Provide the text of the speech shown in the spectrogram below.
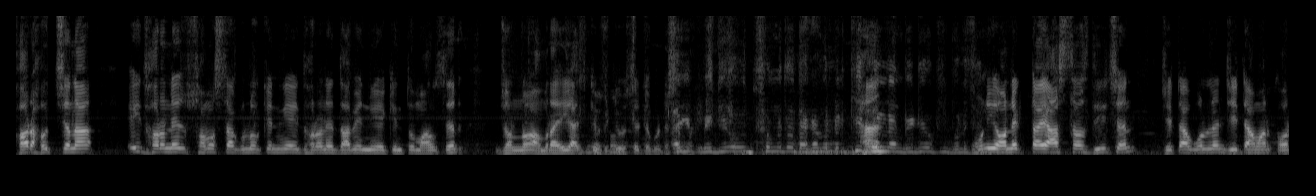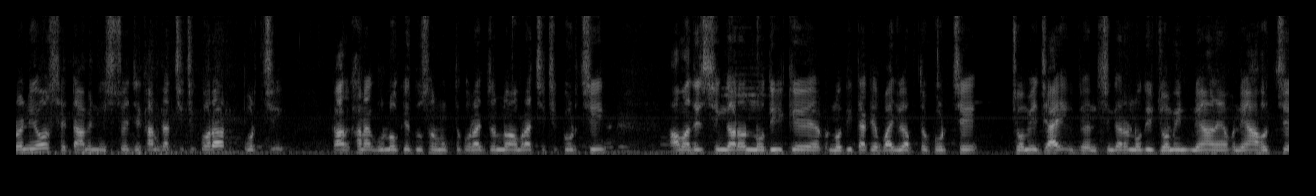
ঘর হচ্ছে না, এই ধরনের সমস্যাগুলোকে নিয়ে, এই ধরনের দাবি নিয়ে কিন্তু মানুষের জন্য আমরা এই আজকে ভিডিওতে ডেপুটেশন ভিডিওর সঙ্গে তো দেখা করলেন। কি। বললেন? ভিডিও কি বলেছেন? উনি অনেকটাই আশ্বাস দিয়েছেন। যেটা বললেন যেটা আমার করণীয় সেটা আমি নিশ্চয়ই যেখানকার চিঠি করার করছি কারখানাগুলোকে দূষণমুক্ত করার জন্য আমরা চিঠি করছি। আমাদের সিঙ্গারন নদীকে নদীটাকে বাজেয়াপ্ত করছে। জমি যাই সিঙ্গারন নদীর জমি নেওয়া নেওয়া হচ্ছে।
